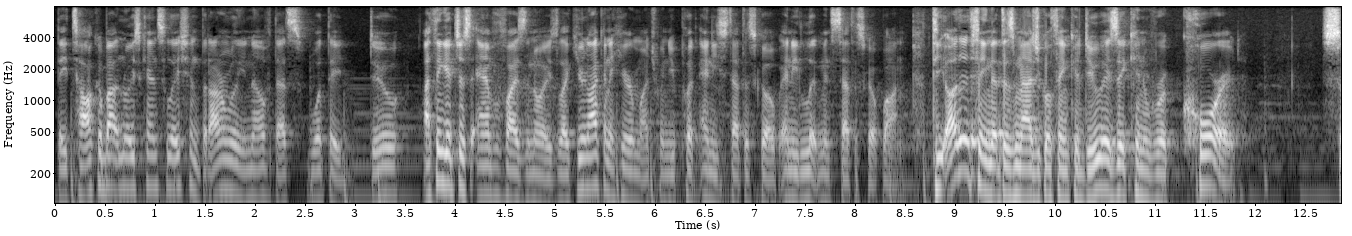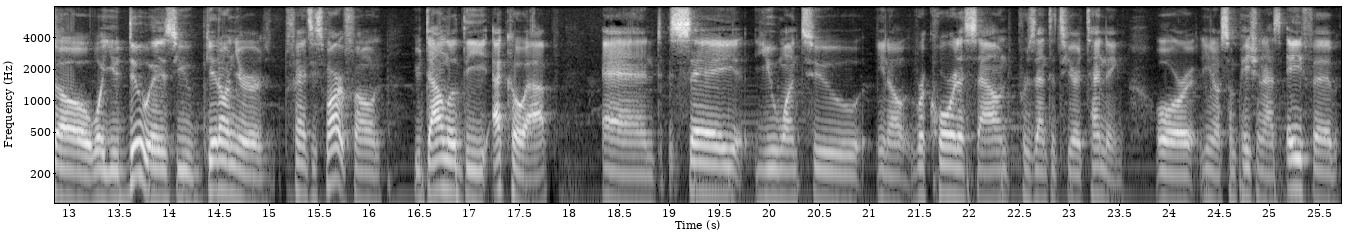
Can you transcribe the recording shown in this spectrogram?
They talk about noise cancellation, but I don't really know if that's what they do. I think it just amplifies the noise. Like you're not gonna hear much when you put any stethoscope, any Littmann stethoscope on. The other thing that this magical thing could do is it can record. So what you do is you get on your fancy smartphone, you download the Eko app, and say you want to, you know, record a sound presented to your attending, or you know, some patient has AFib,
